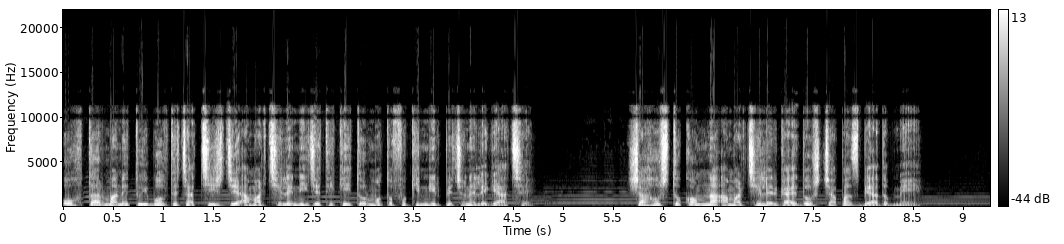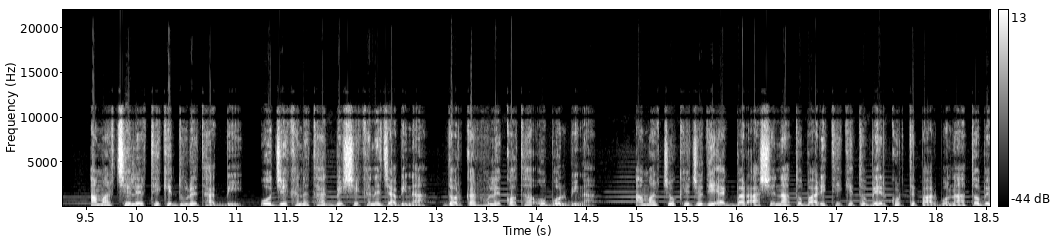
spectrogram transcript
ওহ, তার মানে তুই বলতে চাচ্ছিস যে আমার ছেলে নিজে থেকেই তোর মতো ফকিন্নির পেছনে লেগে আছে। সাহস তো কম না, আমার ছেলের গায়ে দোষ চাপাস বেয়াদব মেয়ে। আমার ছেলের থেকে দূরে থাকবি, ও যেখানে থাকবে সেখানে যাবি না, দরকার হলে কথা ও বলবি না। আমার চোখে যদি একবার আসে না তো বাড়ি থেকে তো বের করতে পারব না, তবে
